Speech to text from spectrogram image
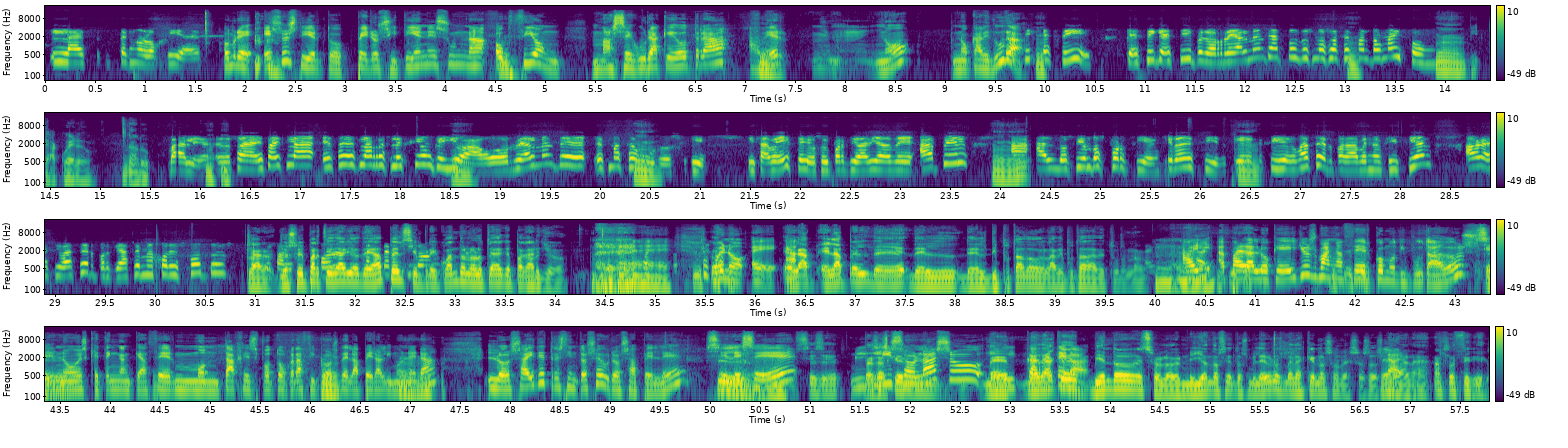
las tecnologías. Hombre, eso es cierto, pero si tienes una opción más segura que otra, a ver, mm, no, no cabe duda. Sí, que sí, que sí, que sí, pero ¿realmente a todos nos hace falta un iPhone? De acuerdo. Claro. Vale, o sea, esa es la, esa es la reflexión que yo Mm. hago. Realmente es más seguro, sí. Y sabéis que yo soy partidaria de Apple Ujú. a- al 200%. Quiero decir que Mm. si va a ser para beneficiar, ahora si va a ser porque hace mejores fotos... Claro, pues yo soy partidario de Apple siempre y cuando no lo tenga que pagar yo. bueno, eh, El, a- ap- el Apple de- del, del diputado o la diputada de turno. hay- para lo que ellos van a hacer como diputados, Sí. que no es que tengan que hacer montajes fotográficos de la pera limonera, los hay de 300 euros Apple, ¿eh? Sí, El SE, sí, es que liso, lazo me- y me da que carretera. viendo eso, lo del millón doscientos mil euros, me da que no son esos los Claro. que van a recibir.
